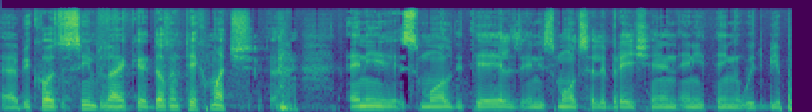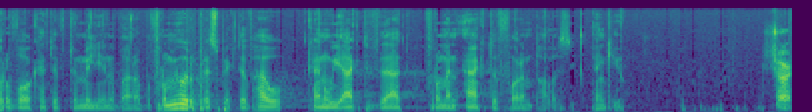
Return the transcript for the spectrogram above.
uh, because it seems like it doesn't take much. any small details, any small celebration, anything would be provocative to millions of Arab. From your perspective, how can we active that from an active foreign policy? Thank you. Sure.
